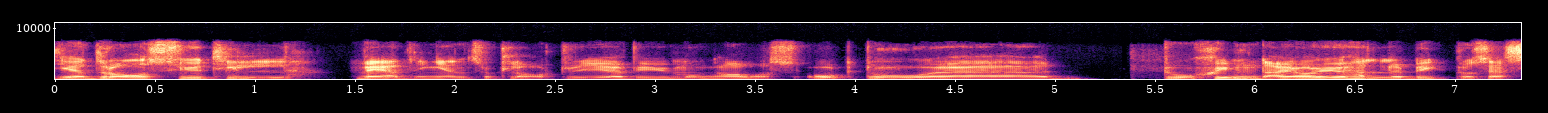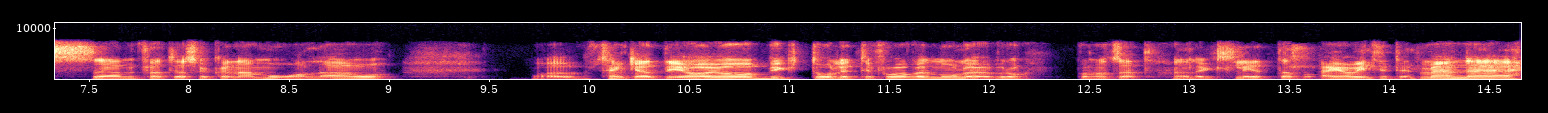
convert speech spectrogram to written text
jag dras ju till vädringen såklart, och det gör vi ju många av oss. Och då, eh, då skyndar jag ju hellre byggprocessen för att jag ska kunna måla. Och, jag tänker att det har jag byggt dåligt, det får jag väl måla över då på något sätt. Eller kleta på. Nej, jag vet inte. Men eh,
